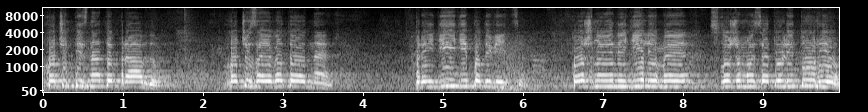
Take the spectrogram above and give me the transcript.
хочуть пізнати правду, хочу заявити одне. Прийдіть і подивіться. Кожної неділі ми служимо святу літургію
